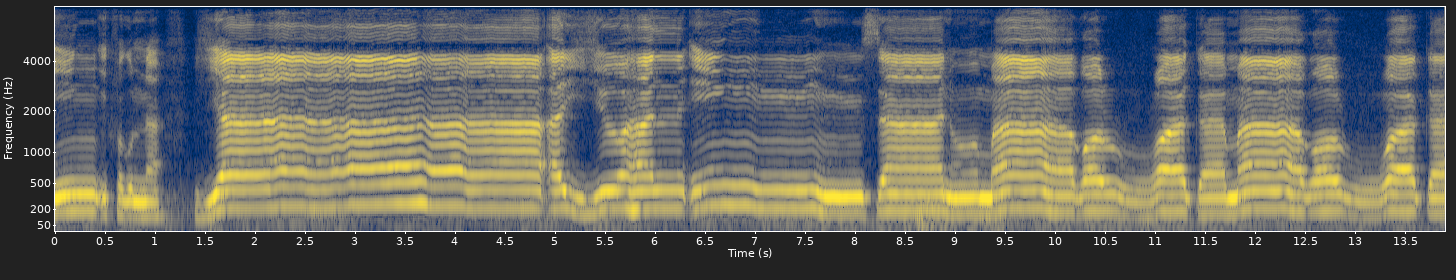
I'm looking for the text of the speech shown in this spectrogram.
ইং ইকফাগুন্না ইয়া আইয়ুহাল ইনসানু মা গররাকা মা গররাকা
